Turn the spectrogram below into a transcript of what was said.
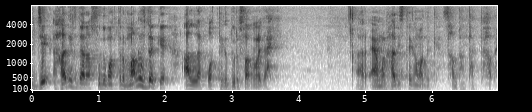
যে হাদিস দ্বারা শুধুমাত্র মানুষদেরকে আল্লাহর পথ থেকে দূরে সরানো যায়। আর এমন হাদিস থেকে আমাদেরকে সাবধান থাকতে হবে।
